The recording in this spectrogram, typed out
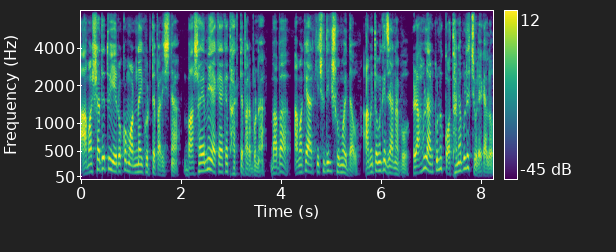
আমার সাথে তুই এরকম অন্যায় করতে পারিস না। বাসায় আমি একা একা থাকতে পারব না। বাবা, আমাকে আর কিছুদিন সময় দাও। আমি তোমাকে জানাব। রাহুল আর কোনো কথা না বলে চলে গেল।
